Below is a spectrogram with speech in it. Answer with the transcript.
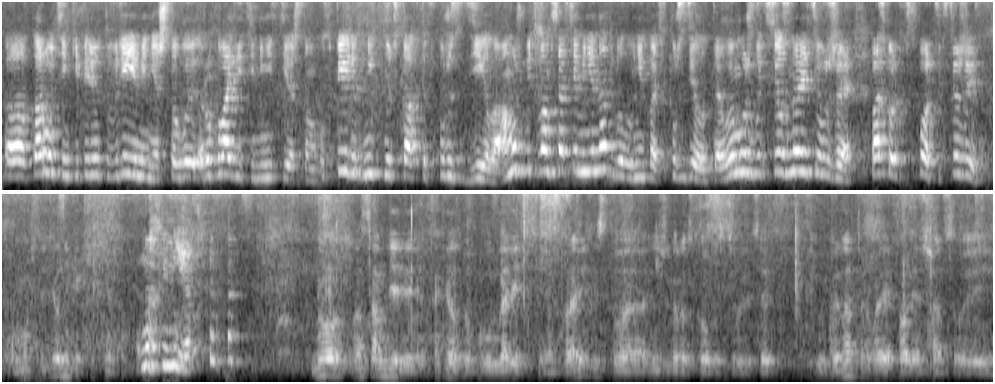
э, коротенький период времени, что вы руководите министерством, успели вникнуть как-то в курс дела? А может быть, вам совсем и не надо было вникать в курс дела-то? Вы, может быть, все знаете уже, поскольку в спорте всю жизнь? Может, и дел никаких нет. Ну, нет. Но на самом деле хотелось бы поблагодарить э, правительство Нижегородской области в лице губернатора Валерия Павловича Шанцева и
